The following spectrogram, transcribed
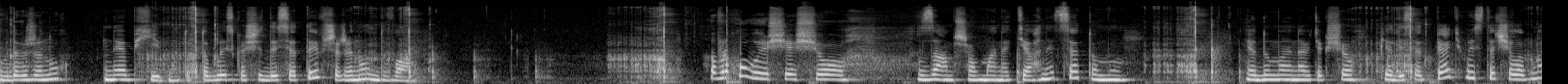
в довжину необхідно. Тобто близько 60 в ширину 2. Враховую ще, що замша в мене тягнеться, тому Я думаю, навіть якщо 55 вистачило б, ну,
